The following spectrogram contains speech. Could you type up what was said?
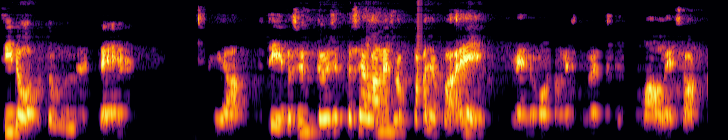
sidottu yhteen. Ja siitä syntyi sitten sellainen soppa, joka ei mennyt onnistuneesti malliin saakka.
